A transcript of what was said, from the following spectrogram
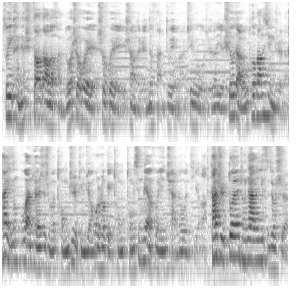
所以肯定是遭到了很多社会社会上的人的反对嘛。这个我觉得也是有点乌托邦性质的，他已经不完全是什么同志平权或者说给同同性恋婚姻权的问题了，他是多元成家的意思就是。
